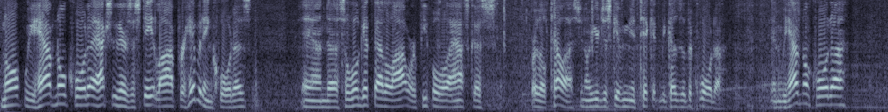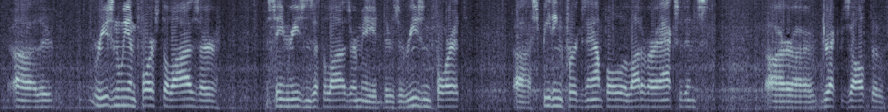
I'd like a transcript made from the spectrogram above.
Nope, we have no quota. Actually, there's a state law prohibiting quotas, and uh, so we'll get that a lot where people will ask us, or they'll tell us, you know, you're just giving me a ticket because of the quota. And we have no quota. Uh, the reason we enforce the laws are the same reasons that the laws are made. There's a reason for it. Uh, speeding, for example, a lot of our accidents are a direct result of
